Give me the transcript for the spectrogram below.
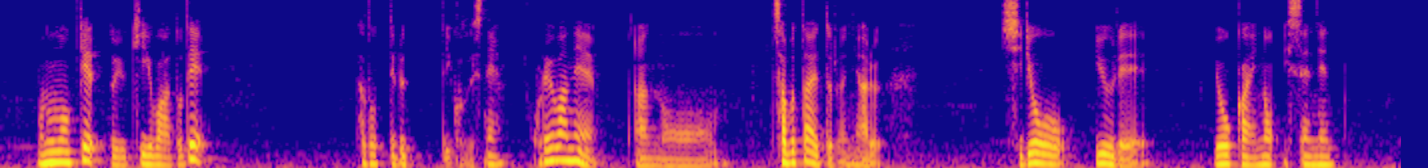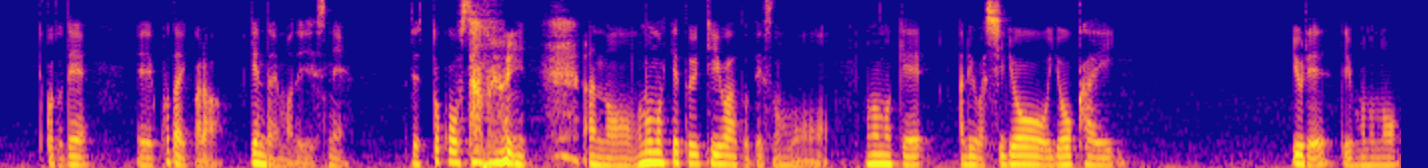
「もののけ」というキーワードで辿ってるっていうことですね。これはねあのサブタイトルにある「資料幽霊妖怪の1,000年」ってことで、えー、古代から現代までですねジェットコースターのようにあのもののけというキーワードでそのもののけあるいは資料妖怪幽霊っていうものの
